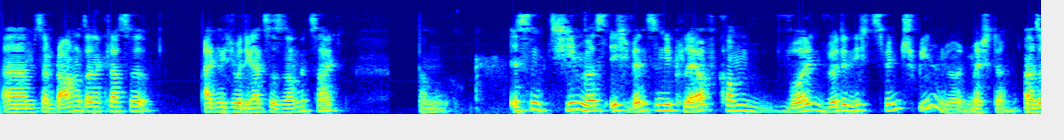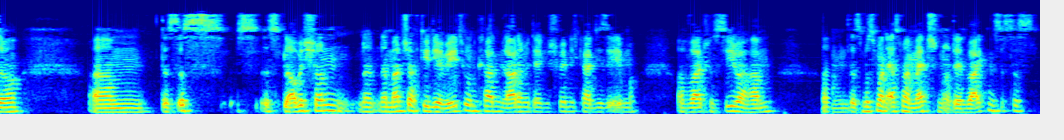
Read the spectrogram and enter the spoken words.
Ähm, Sam Brown hat seine Klasse eigentlich über die ganze Saison gezeigt. Ähm, ist ein Team, was ich, wenn es in die Playoff kommen wollen würde, nicht zwingend spielen möchte. Also ähm, das ist, ist, ist glaube ich, schon eine, eine, Mannschaft, die dir wehtun kann, gerade mit der Geschwindigkeit, die sie eben auf Wide Receiver haben. Ähm, das muss man erstmal matchen und den Vikings ist das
